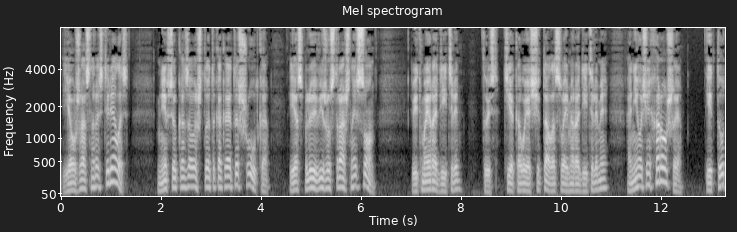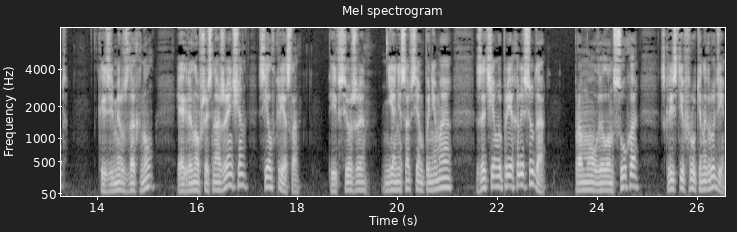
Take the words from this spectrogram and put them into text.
Я ужасно растерялась. Мне все казалось, что это какая-то шутка. Я сплю и вижу страшный сон. Ведь мои родители, то есть те, кого я считала своими родителями, они очень хорошие. И тут Казимир вздохнул и, оглянувшись на женщин, сел в кресло. «И все же я не совсем понимаю, зачем вы приехали сюда?» — промолвил он сухо, скрестив руки на груди.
